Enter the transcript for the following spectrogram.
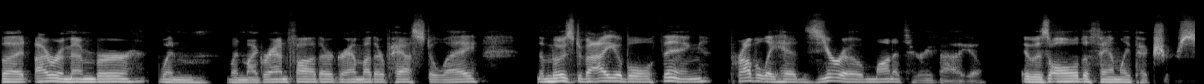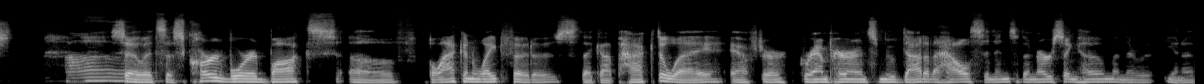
But I remember when when my grandfather, grandmother passed away, the most valuable thing probably had zero monetary value. It was all the family pictures. So oh. it's this cardboard box of black and white photos that got packed away after grandparents moved out of the house and into the nursing home. And there were, you know,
